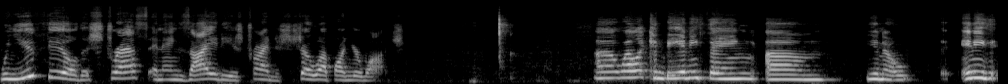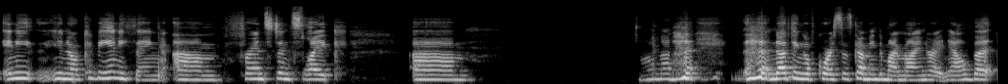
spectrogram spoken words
when you feel that stress and anxiety is trying to show up on your watch? Uh, well, it can be anything. Um, you know, any any you know, it could be anything. Um, for instance, like um, well, not nothing, of course, is coming to my mind right now, but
